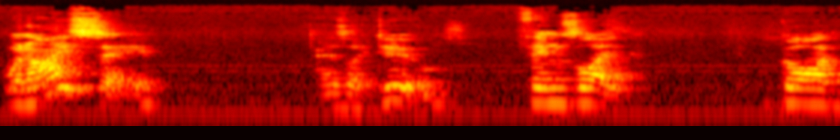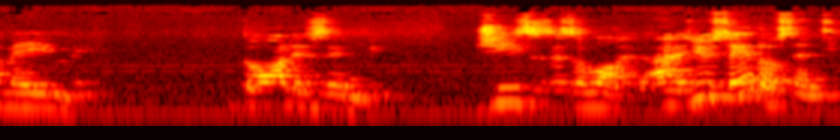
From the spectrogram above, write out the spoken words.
When I say, as I do, things like God made me, God is in me, Jesus is alive. As you say those things,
